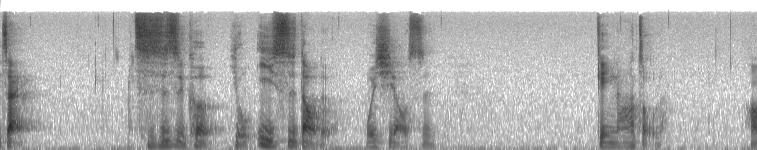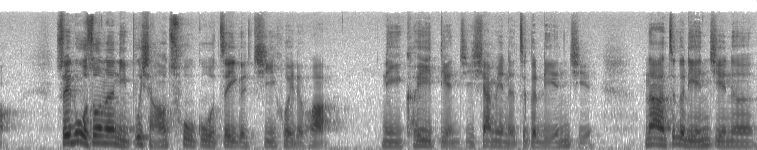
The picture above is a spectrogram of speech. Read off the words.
在此时此刻有意识到的围棋老师给拿走了。好，所以如果说呢，你不想要错过这个机会的话，你可以点击下面的这个链接。那这个连接呢，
